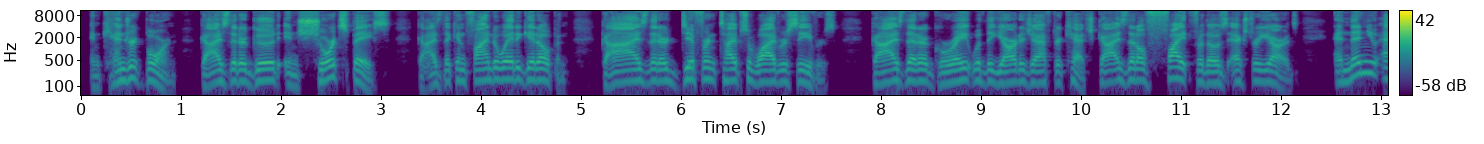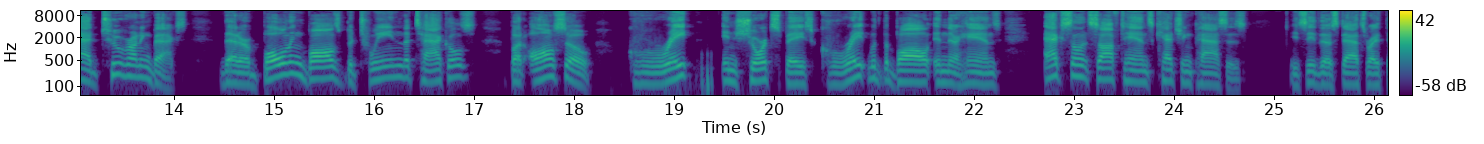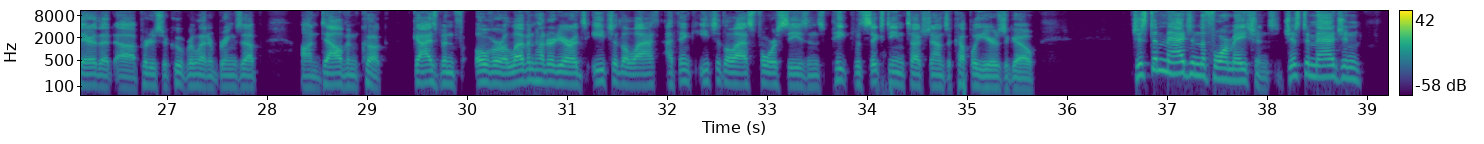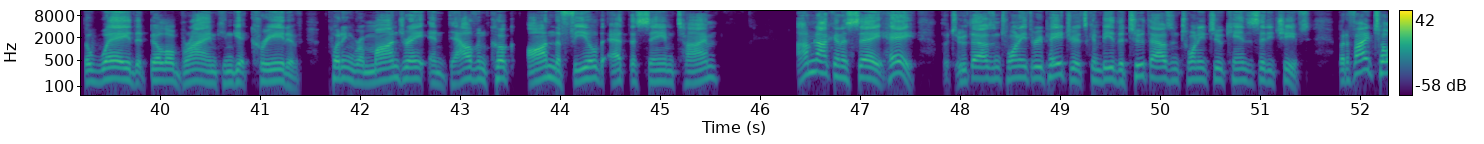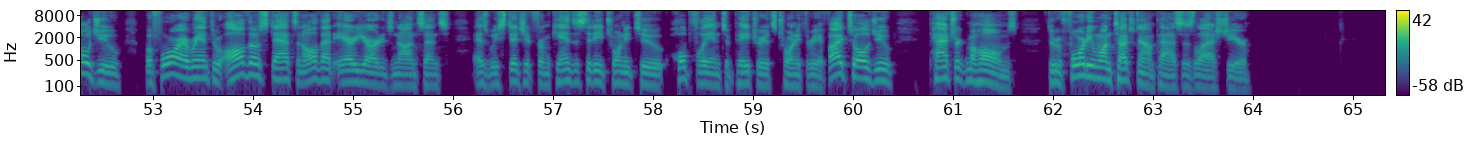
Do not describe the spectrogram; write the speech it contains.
and Kendrick Bourne, guys that are good in short space, guys that can find a way to get open, guys that are different types of wide receivers, guys that are great with the yardage after catch, guys that'll fight for those extra yards. And then you add two running backs that are bowling balls between the tackles, but also great in short space, great with the ball in their hands, excellent soft hands catching passes. You see the stats right there that uh, producer Cooper Leonard brings up on Dalvin Cook. Guy's been over 1,100 yards each of the last, I think, each of the last four seasons, peaked with 16 touchdowns a couple years ago. Just imagine the formations. Just imagine the way that Bill O'Brien can get creative, putting Rhamondre and Dalvin Cook on the field at the same time. I'm not going to say, hey, the 2023 Patriots can be the 2022 Kansas City Chiefs. But if I told you before I ran through all those stats and all that air yardage nonsense as we stitch it from Kansas City 22, hopefully into Patriots 23, if I told you Patrick Mahomes threw 41 touchdown passes last year,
